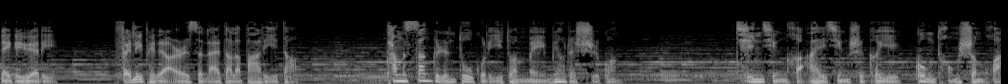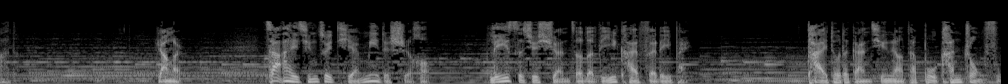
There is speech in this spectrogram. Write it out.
那个月里，菲利佩的儿子来到了巴厘岛，他们三个人度过了一段美妙的时光。亲情和爱情是可以共同升华的。然而，在爱情最甜蜜的时候，李子却选择了离开菲利佩。太多的感情让他不堪重负，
